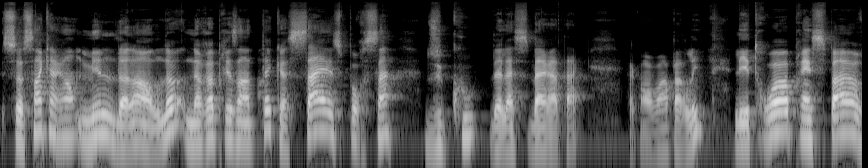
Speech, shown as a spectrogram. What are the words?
ce 140 000 $-là ne représentait que 16 du coût de la cyberattaque. Fait qu'on va en parler. Les trois principaux,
